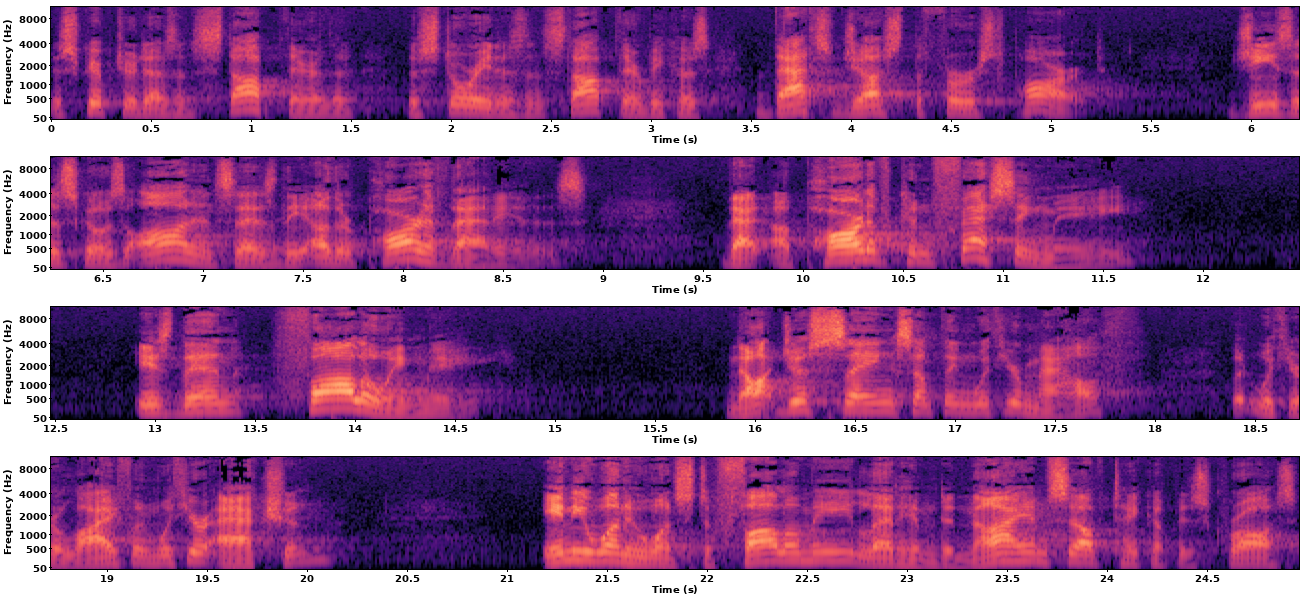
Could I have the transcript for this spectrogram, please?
the scripture doesn't stop there. The, the story doesn't stop there because that's just the first part. Jesus goes on and says the other part of that is that a part of confessing me is then following me. Not just saying something with your mouth, but with your life and with your action. Anyone who wants to follow me, let him deny himself, take up his cross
